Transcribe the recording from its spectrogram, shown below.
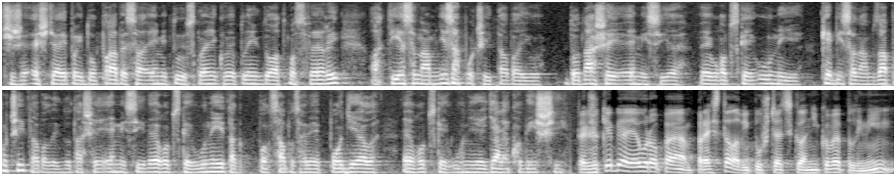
čiže ešte aj pri doprave sa emitujú skleníkové plyny do atmosféry a tie sa nám nezapočítavajú do našej emisie v Európskej únii. Keby sa nám započítavali do našej emisie v Európskej únii, tak samozrejme podiel Európskej únie je ďaleko vyšší. Takže keby aj Európa prestala vypúšťať skleníkové plyny,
